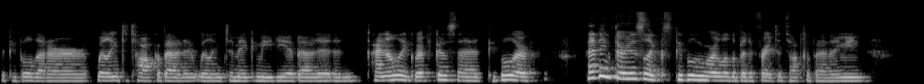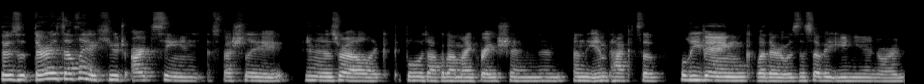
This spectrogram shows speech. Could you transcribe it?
the people that are willing to talk about it, willing to make media about it. And kind of like Rivka said, people are I think there is like people who are a little bit afraid to talk about it. I mean, there's there is definitely a huge art scene, especially in Israel, like people who talk about migration and, and the impacts of leaving, whether it was the Soviet Union or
